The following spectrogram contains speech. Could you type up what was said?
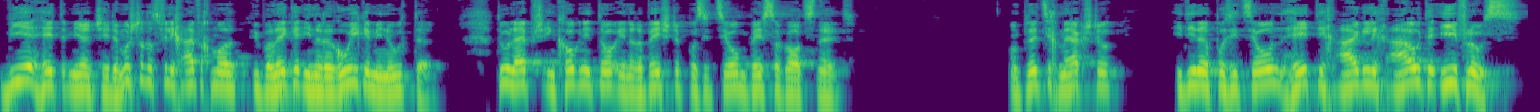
Wie hätten wir entschieden? Musst du das vielleicht einfach mal überlegen in einer ruhigen Minute? Du lebst inkognito in einer besten Position, besser geht's nicht. Und plötzlich merkst du, in deiner Position hätte ich eigentlich auch den Einfluss,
